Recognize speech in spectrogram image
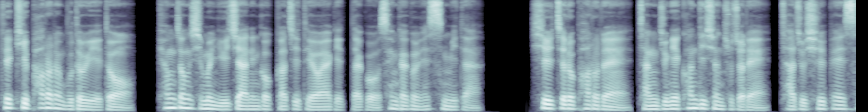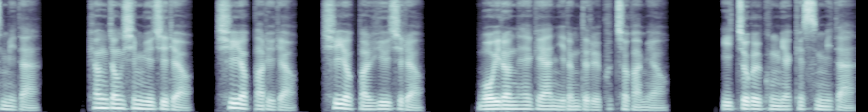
특히 8월의 무더위에도 평정심을 유지하는 것까지 되어야겠다고 생각을 했습니다. 실제로 8월에 장중의 컨디션 조절에 자주 실패했습니다. 평정심 유지력, 실력 발휘력, 실력 발휘 유지력, 뭐 이런 해괴한 이름들을 붙여가며 이쪽을 공략했습니다.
